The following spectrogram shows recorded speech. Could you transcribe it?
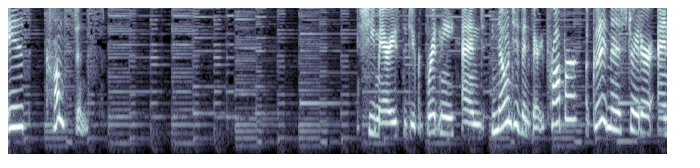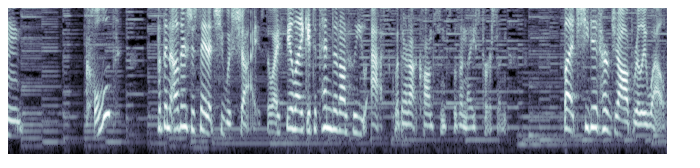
is Constance. She marries the Duke of Brittany, and known to have been very proper, a good administrator, and cold? But then others just say that she was shy, so I feel like it depended on who you ask whether or not Constance was a nice person. But she did her job really well.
